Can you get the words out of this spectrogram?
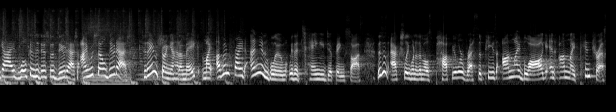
Hey guys, welcome to Dish with Dudash. I'm Michelle Dudash. Today I'm showing you how to make my oven fried onion bloom with a tangy dipping sauce. This is actually one of the most popular recipes on my blog and on my Pinterest.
